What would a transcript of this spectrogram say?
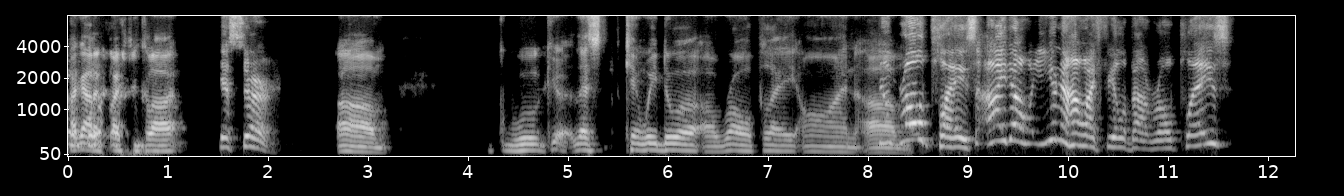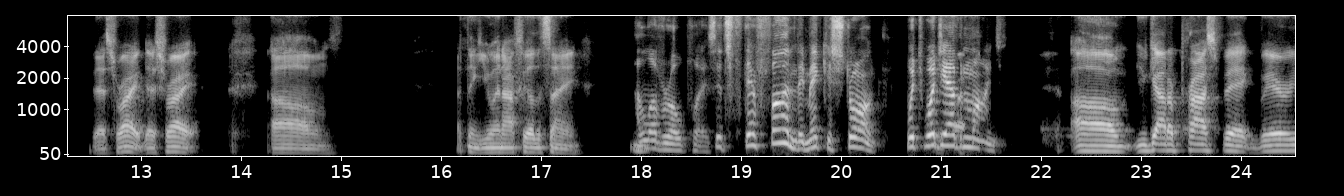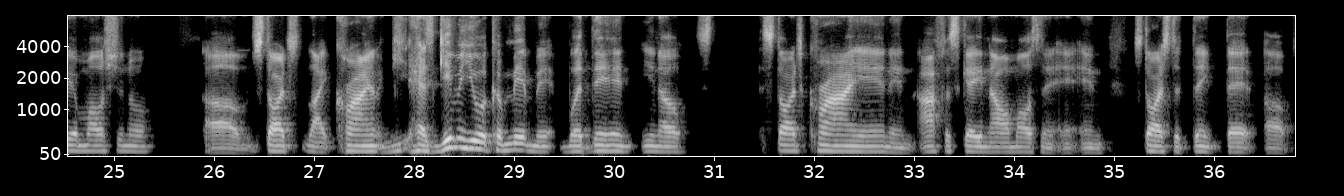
I got a question, Claude. Yes, sir. Um, we'll, let's, can we do a, a role play on, No um, role plays. I don't, you know how I feel about role plays. that's right, that's right. Um, I think you and I feel the same. I love role plays. It's, they're fun. They make you strong. What, what'd you have in mind? Um, you got a prospect, very emotional, um, starts like crying, has given you a commitment, but then, you know, starts crying and obfuscating almost and, and starts to think that, uh,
